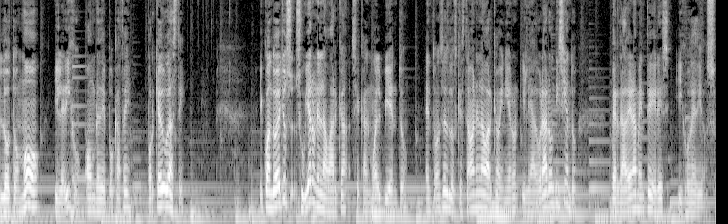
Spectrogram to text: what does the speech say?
lo tomó y le dijo, hombre de poca fe, ¿por qué dudaste? Y cuando ellos subieron en la barca, se calmó el viento, entonces los que estaban en la barca vinieron y le adoraron diciendo, verdaderamente eres hijo de Dios.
